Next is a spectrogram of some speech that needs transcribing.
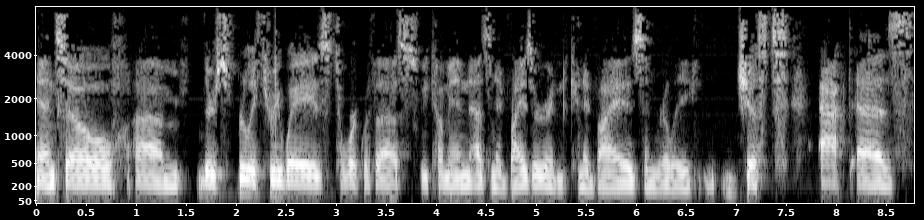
And so, um, there's really three ways to work with us. We come in as an advisor and can advise and really just act as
